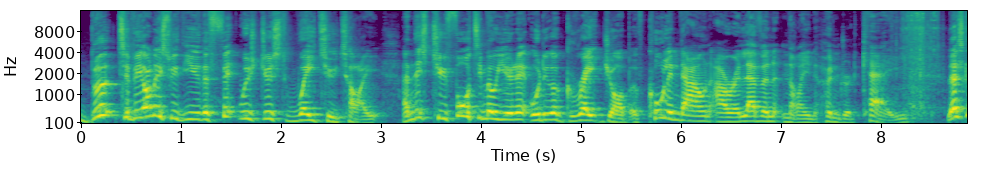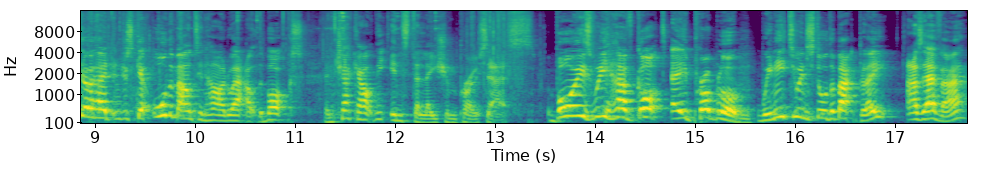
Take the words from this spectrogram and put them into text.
But to be honest with you, the fit was just way too tight, and this 240mm unit will do a great job of cooling down our 11900K. Let's go ahead and just get all the mounting hardware out the box and check out the installation process. Boys, we have got a problem. We need to install the backplate, as ever,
